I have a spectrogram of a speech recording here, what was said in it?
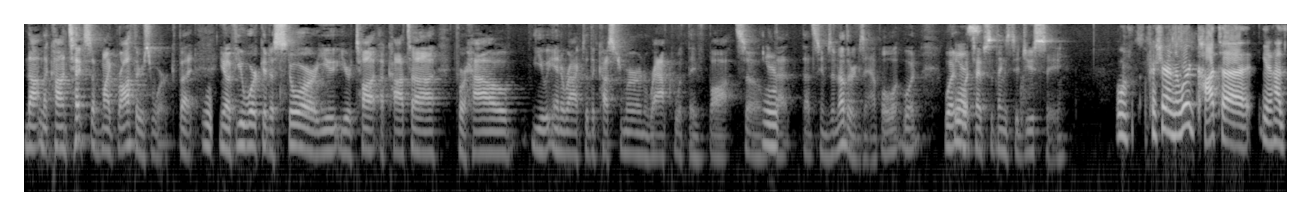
not in the context of Mike Rother's work, but mm. you know, if you work at a store, you you're taught a kata for how you interact with the customer and wrap what they've bought. So yeah. that that seems another example. What what what, yes. what types of things did you see? Well, for sure. And the word kata, you know, has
